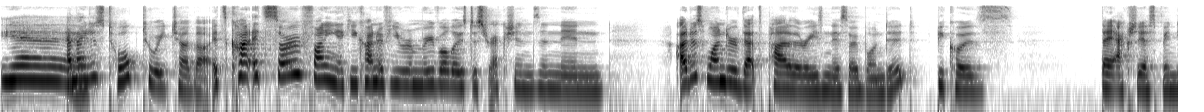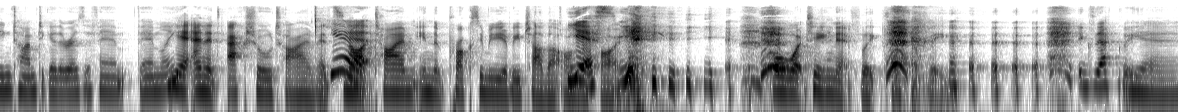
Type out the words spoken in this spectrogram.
Yeah, And they just talk to each other. It's kind it's so funny. Like you kind of you remove all those distractions and then I just wonder if that's part of the reason they're so bonded because they actually are spending time together as a fam- family. yeah, and it's actual time. It's Yeah. not time in the proximity of each other on Yes. the phone Yeah. or watching Netflix or something. exactly. yeah.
